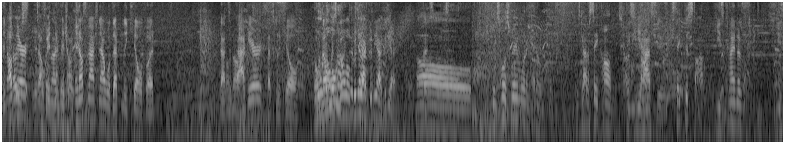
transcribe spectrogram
And up air, definitely not a good and, up smash now will definitely kill, but that's Oh, a no. back air. That's gonna kill. Oh, Oh, no, no, oh, no, Good good guy. yeah, good yeah, good yeah. Oh, the explosive aim would have hit him. He's got to stay calm. He's gotta He, he has to. Let's take this stop. He's kind of, he's,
